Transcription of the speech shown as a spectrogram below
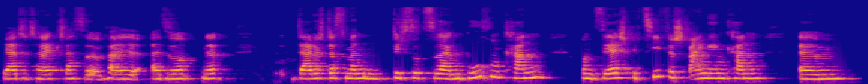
Ja, total klasse, weil also ne, dadurch, dass man dich sozusagen buchen kann und sehr spezifisch reingehen kann, ähm,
